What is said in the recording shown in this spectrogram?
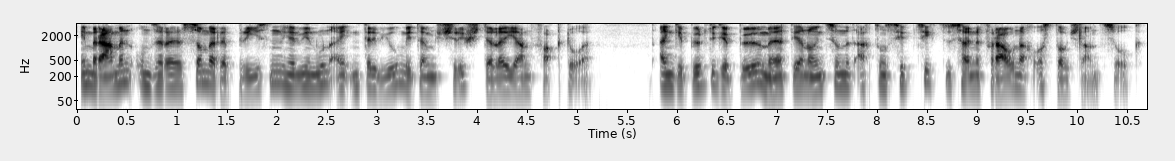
Im Rahmen unserer Sommerreprisen hören wir nun ein Interview mit dem Schriftsteller Jan Faktor. Ein gebürtiger Böhme, der 1978 zu seiner Frau nach Ostdeutschland zog.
